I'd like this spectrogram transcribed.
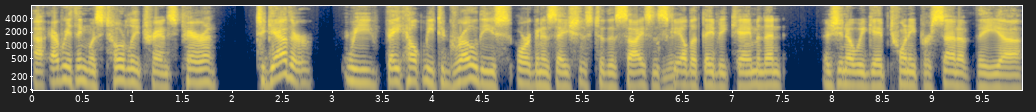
Uh, everything was totally transparent. Together, we they helped me to grow these organizations to the size and mm-hmm. scale that they became. And then, as you know, we gave twenty percent of the uh,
